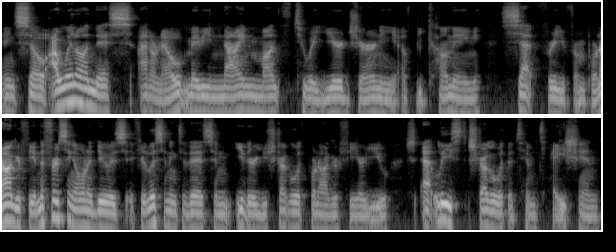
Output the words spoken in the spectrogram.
And so I went on this, I don't know, maybe nine month to a year journey of becoming set free from pornography. And the first thing I want to do is if you're listening to this and either you struggle with pornography or you at least struggle with the temptation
